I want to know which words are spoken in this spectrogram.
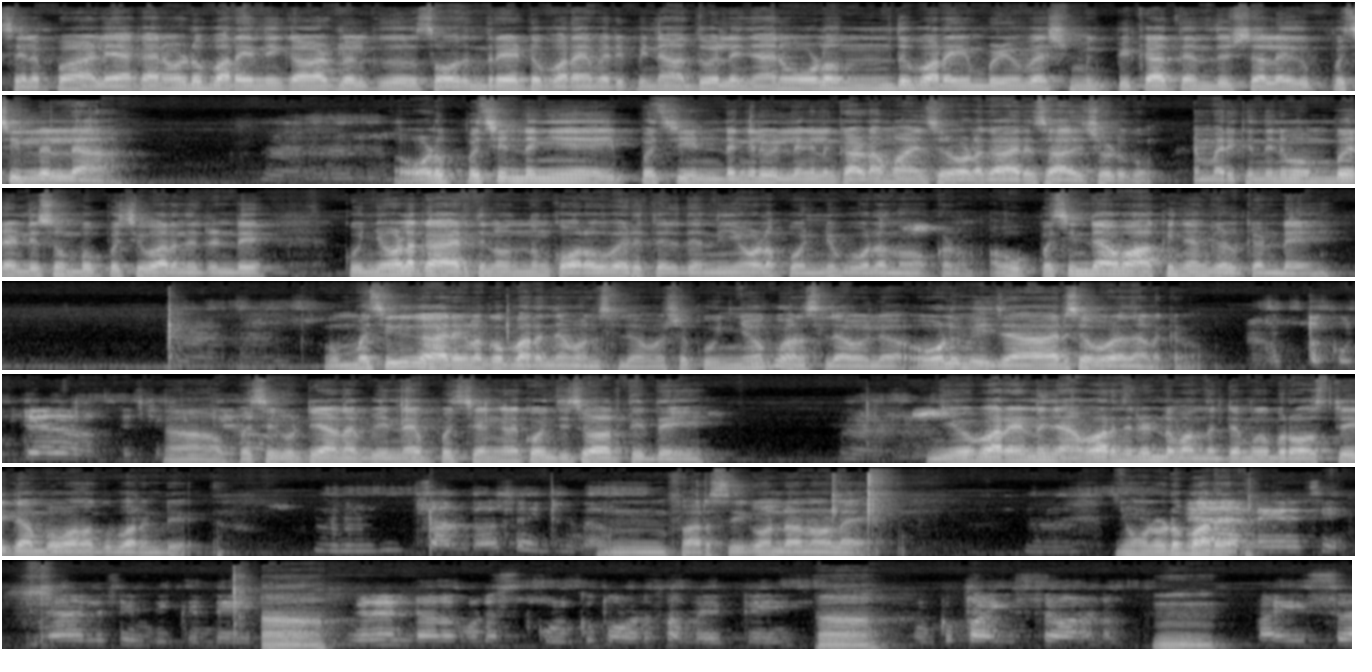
ചിലപ്പോൾ അളിയാക്കാനോട് പറയുന്നേക്കാട്ടിലേക്ക് സ്വതന്ത്രമായിട്ട് പറയാൻ പറ്റും. പിന്നെ അതുമല്ല ഞാൻ ഓളെന്ത് പറയുമ്പോഴും വിഷമിപ്പിക്കാത്ത എന്ത് വെച്ചാൽ ഇപ്പച്ചില്ലല്ല. ഓൾ ഉപ്പച്ചി ഉണ്ടെങ്കിൽ ഇപ്പച്ചി ഉണ്ടെങ്കിലും ഇല്ലെങ്കിലും കടം വാങ്ങിച്ചാൽ ഓളെ കാര്യം സാധിച്ചു കൊടുക്കും. മരിക്കുന്നതിന് മുമ്പ് രണ്ട് ദിവസം മുമ്പ് ഉപ്പച്ചി പറഞ്ഞിട്ടുണ്ട് കുഞ്ഞോളെ കാര്യത്തിനൊന്നും കുറവ് വരുത്തരുത് നീ ഓളെ പൊന്നു പോലെ നോക്കണം. അപ്പോൾ ഉപ്പച്ചിന്റെ ആ വാക്ക് ഞാൻ കേൾക്കണ്ടേ? ഉമ്മച്ചിക്ക് കാര്യങ്ങളൊക്കെ പറഞ്ഞാൽ മനസ്സിലാവും പക്ഷെ കുഞ്ഞോക്ക് മനസ്സിലാവില്ല ഓൾ വിചാരിച്ച പോലെ നടക്കണം. ആ ഉപ്പച്ചി. കുട്ടിയാണ് പിന്നെ ഉപ്പച്ചി അങ്ങനെ കൊഞ്ചിച്ച് വളർത്തിയിട്ടേ? നീ പറയണ്ട ഞാൻ പറഞ്ഞിട്ടുണ്ട് വന്നിട്ട് നമുക്ക് ബ്രോസ്റ്റ് കഴിക്കാൻ പോവാന്നൊക്കെ പറഞ്ഞിട്ട്. ഫർസിക്ക് കൊണ്ടാണ് ഓളെ. ഞങ്ങളോട് പറയാം. ആ. സ്കൂൾക്ക് പോണ സമയത്ത് ആ. നമുക്ക് പൈസ വേണം. പൈസ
